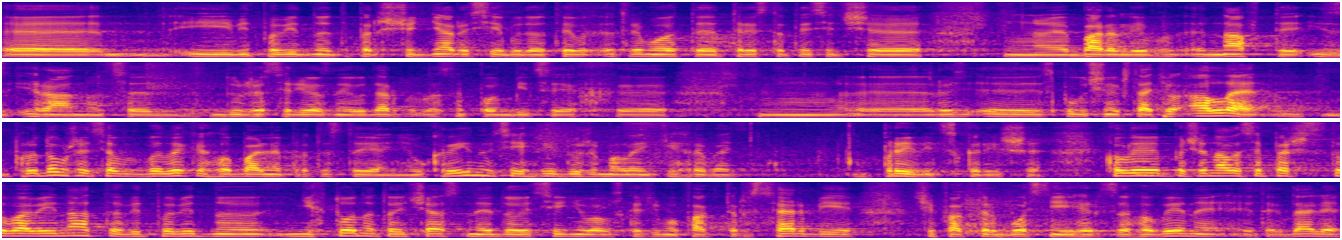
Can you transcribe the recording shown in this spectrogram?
е, І відповідно тепер щодня Росія буде отримувати 300 тисяч барелів нафти із Ірану. Це дуже серйозний удар власне по амбіціях Сполучених Штатів. Але продовжується велике глобальне протистояння. Україна в цій грі дуже маленький гравець. Привід скоріше, коли починалася Перша світова війна, то відповідно ніхто на той час не недооцінював, скажімо, фактор Сербії чи фактор Боснії і Герцеговини і так далі.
